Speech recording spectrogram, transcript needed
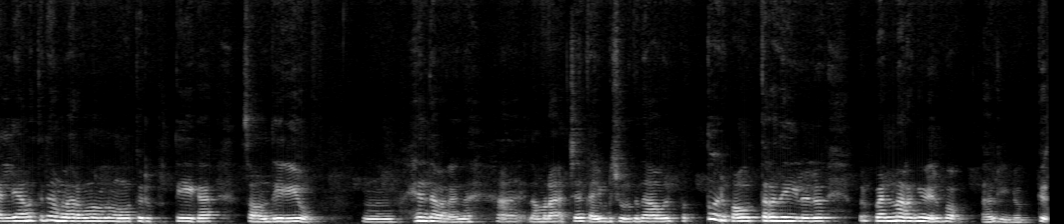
കല്യാണത്തിന് നമ്മൾ ഇറങ്ങുമ്പോൾ നമ്മുടെ മുഖത്തൊരു പ്രത്യേക സൗന്ദര്യവും എന്താ പറയുന്നത് നമ്മുടെ അച്ഛൻ കൈ പിടിച്ച് കൊടുക്കുന്ന ആ ഒരു മൊത്തം പൗത്രതയിലൊരു ഒരു പെണ്ണിറങ്ങി വരുമ്പോൾ ആ ഒരു ലുക്ക്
